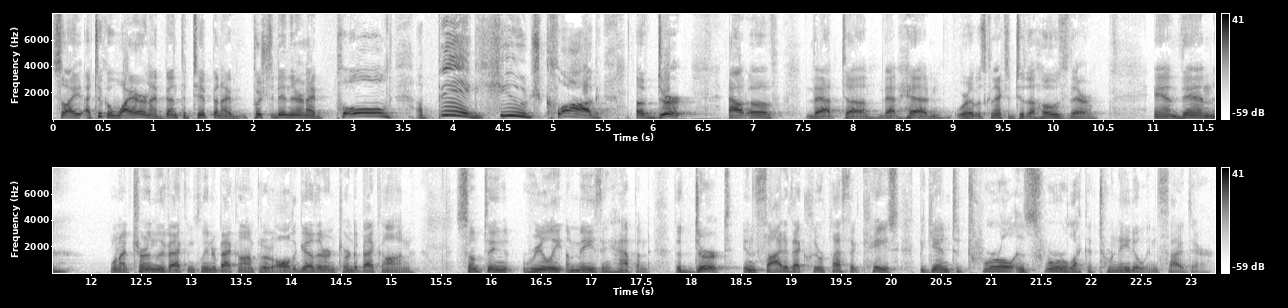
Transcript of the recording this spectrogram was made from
So I, I, took a wire and I bent the tip and I pushed it in there and I pulled a big, huge clog of dirt out of that, uh, that head where it was connected to the hose there. And then when I turned the vacuum cleaner back on, put it all together and turned it back on, something really amazing happened. The dirt inside of that clear plastic case began to twirl and swirl like a tornado inside there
